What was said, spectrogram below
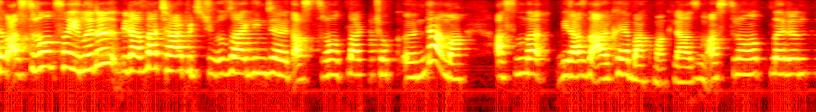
tabii astronot sayıları biraz daha çarpıcı çünkü uzay deyince evet astronotlar çok önde ama aslında biraz da arkaya bakmak lazım. Astronotların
